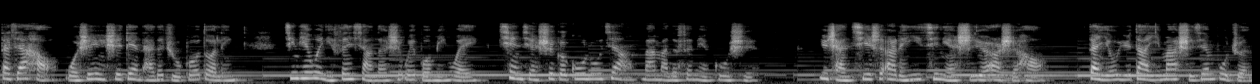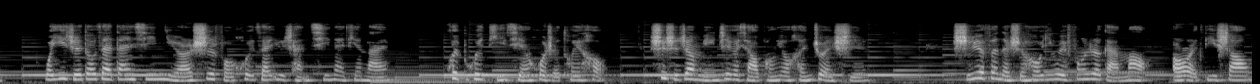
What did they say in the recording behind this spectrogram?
大家好，我是运势电台的主播朵琳，今天为你分享的是微博名为“倩倩是个咕噜酱”妈妈的分娩故事。预产期是二零一七年十月二十号，但由于大姨妈时间不准，我一直都在担心女儿是否会在预产期那天来，会不会提前或者推后。事实证明，这个小朋友很准时。十月份的时候，因为风热感冒，偶尔低烧，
